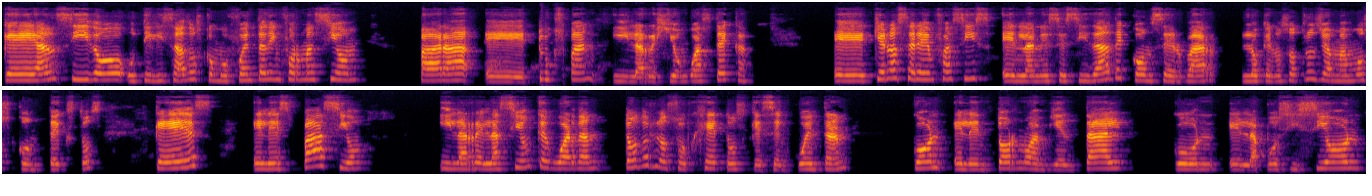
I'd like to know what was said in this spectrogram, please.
que han sido utilizados como fuente de información para eh, Tuxpan y la región huasteca. Eh, quiero hacer énfasis en la necesidad de conservar lo que nosotros llamamos contextos, que es el espacio y la relación que guardan todos los objetos que se encuentran con el entorno ambiental, con eh, la posición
